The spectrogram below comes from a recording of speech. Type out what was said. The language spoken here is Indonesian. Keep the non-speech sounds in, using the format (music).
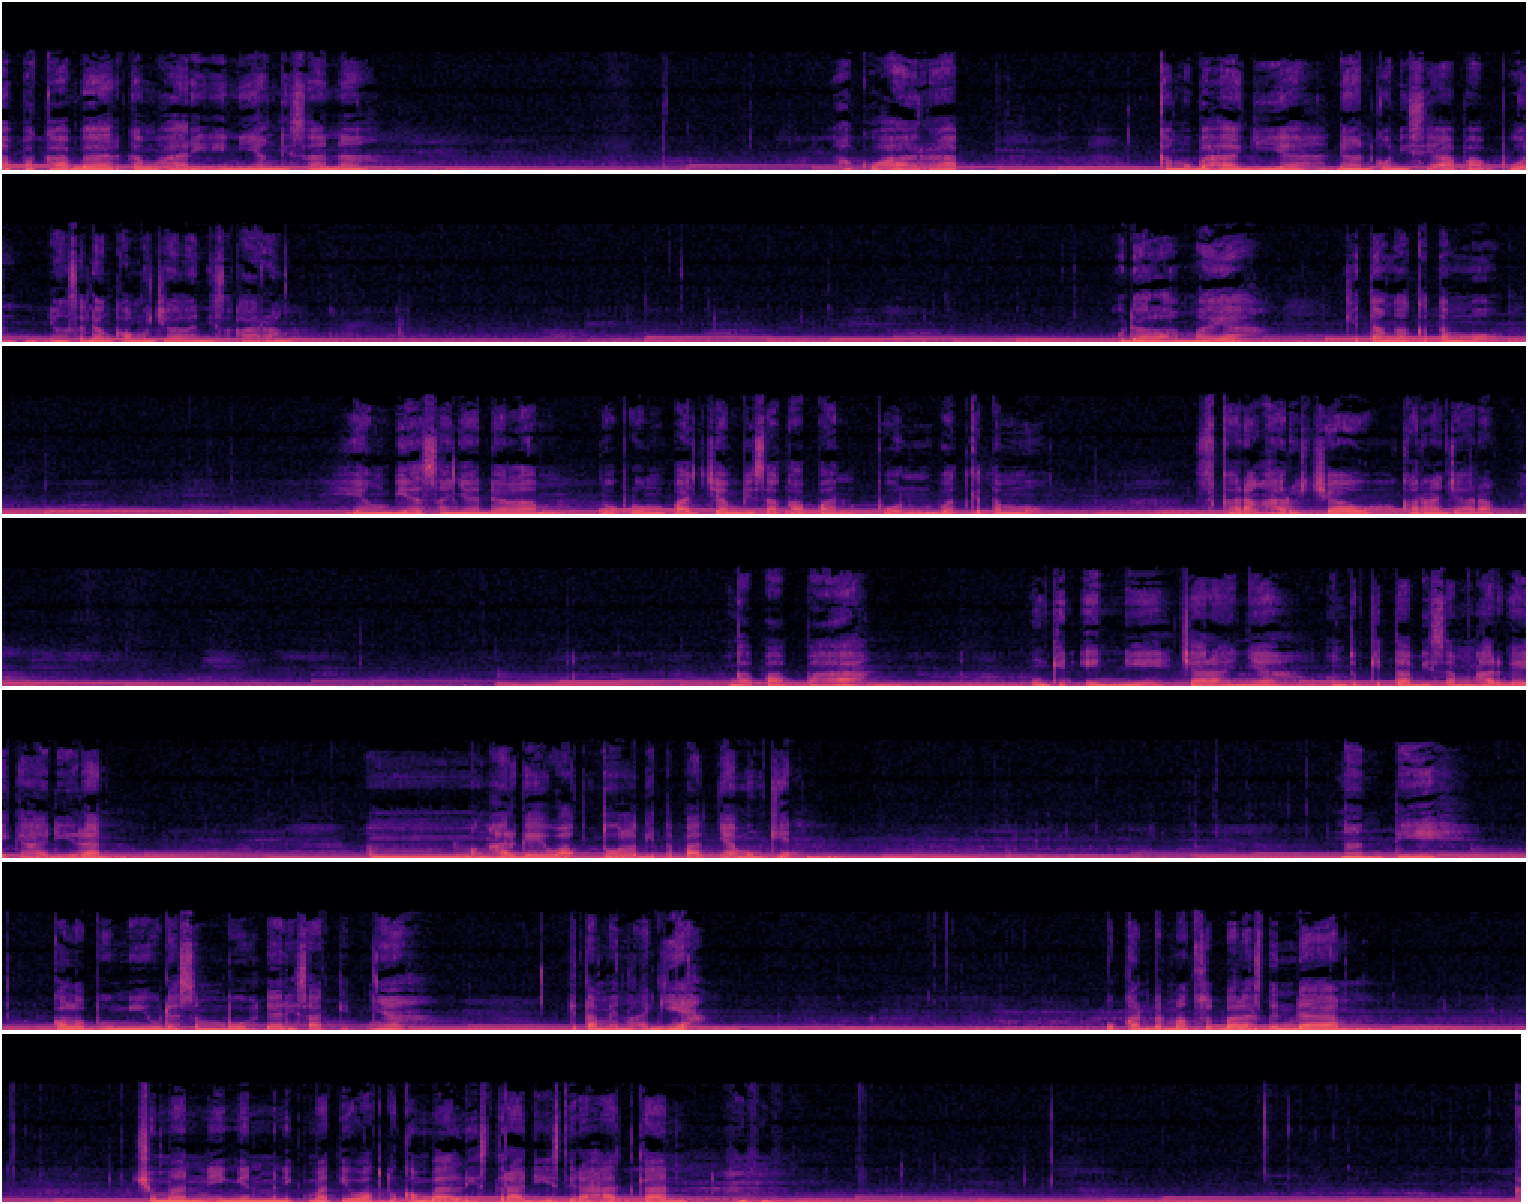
Apa kabar kamu hari ini yang di sana? Aku harap kamu bahagia dengan kondisi apa pun yang sedang kamu jalani sekarang. Udah lama ya kita nggak ketemu. Yang biasanya dalam 24 jam bisa kapan pun buat ketemu, sekarang harus jauh karena jarak. Nggak apa-apa, mungkin ini caranya untuk kita bisa menghargai kehadiran, hmm, menghargai waktu lebih tepatnya mungkin. Nanti, kalau bumi udah sembuh dari sakitnya, kita main lagi ya. Bukan bermaksud balas dendam, cuman ingin menikmati waktu kembali setelah diistirahatkan. (laughs)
